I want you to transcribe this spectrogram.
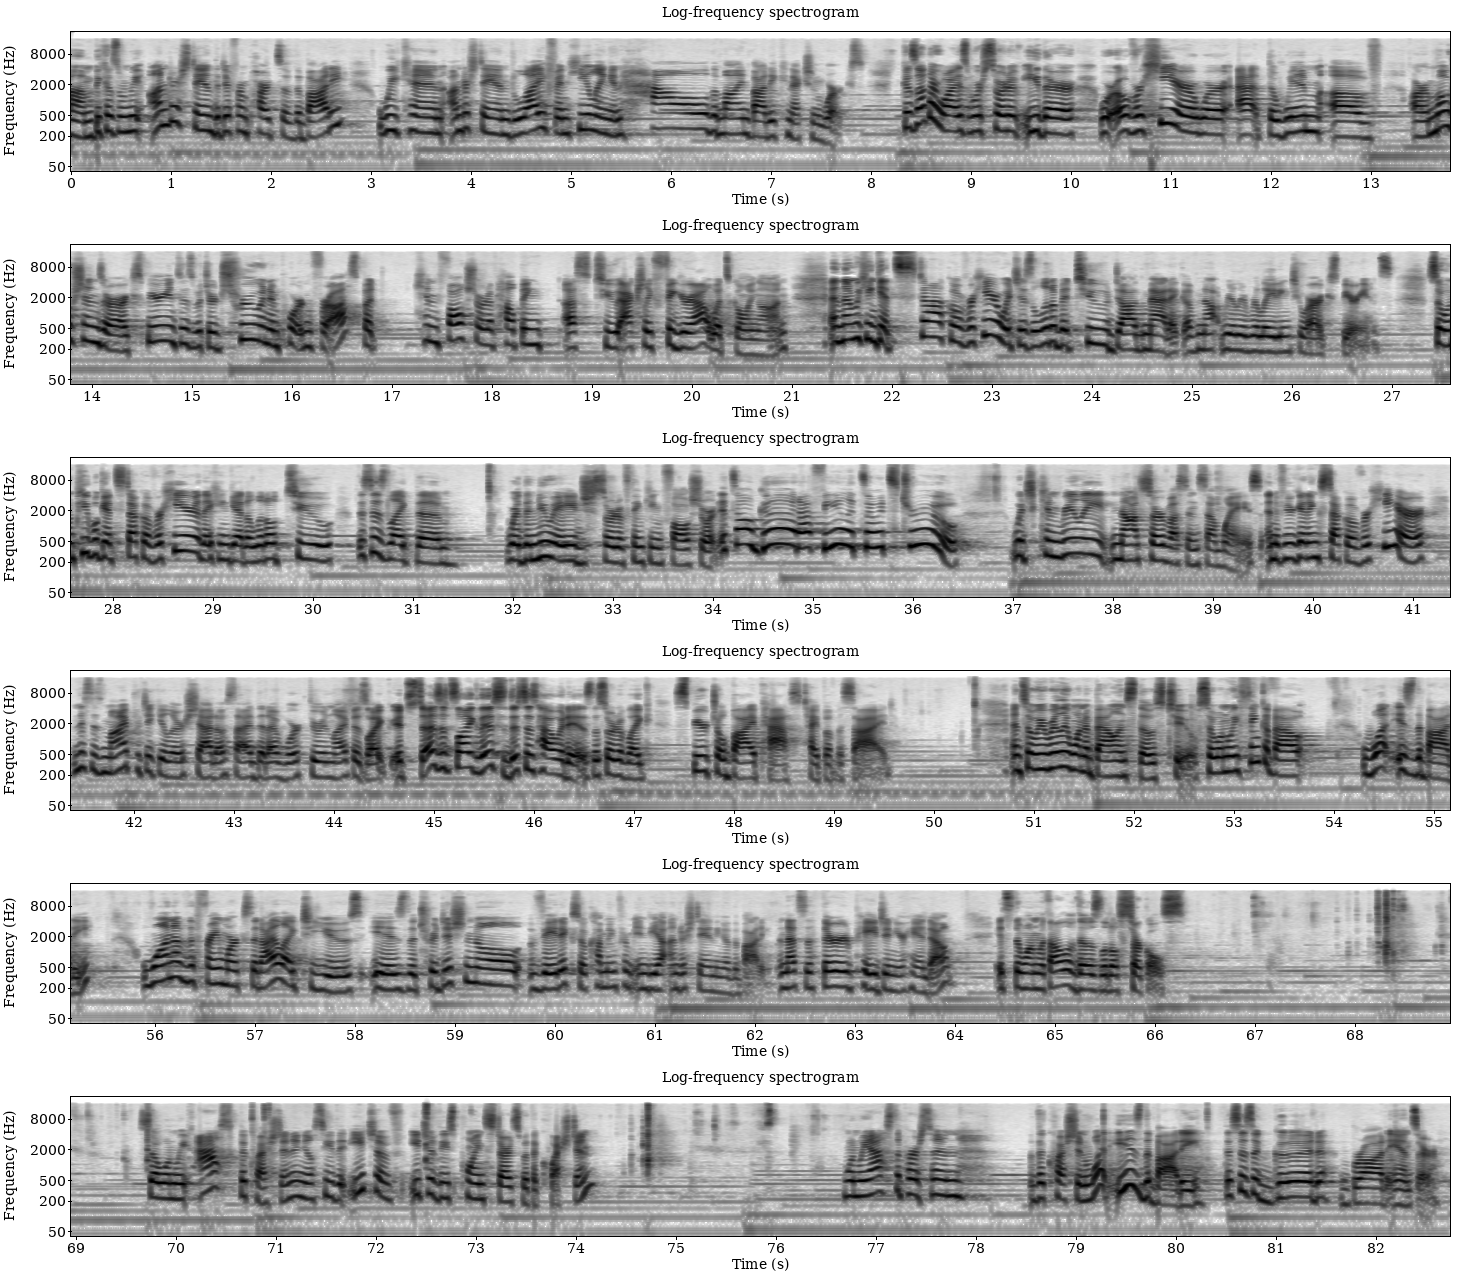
Um, because when we understand the different parts of the body, we can understand life and healing and how the mind-body connection works. Because otherwise, we're sort of either, we're over here, we're at the whim of our emotions or our experiences, which are true and important for us, but can fall short of helping us to actually figure out what's going on. And then we can get stuck over here, which is a little bit too dogmatic of not really relating to our experience. So when people get stuck over here, they can get a little too, this is like the, where the new age sort of thinking falls short. It's all good, I feel it, so it's true which can really not serve us in some ways. And if you're getting stuck over here, and this is my particular shadow side that I've worked through in life is like, it says it's like this, this is how it is, the sort of like spiritual bypass type of a side. And so we really want to balance those two. So when we think about what is the body, one of the frameworks that I like to use is the traditional Vedic, so coming from India, understanding of the body. And that's the third page in your handout. It's the one with all of those little circles. So when we ask the question, and you'll see that each of, each of these points starts with a question. When we ask the person the question, what is the body? This is a good broad answer.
